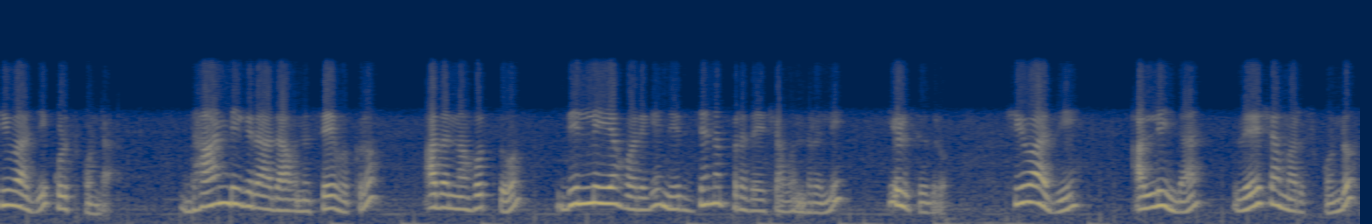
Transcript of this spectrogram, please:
ಶಿವಾಜಿ ಕುಳಿತುಕೊಂಡ. ದಾಂಡಿಗರಾದ ಅವನ ಸೇವಕರು ಅದನ್ನು ಹೊತ್ತು ದಿಲ್ಲಿಯ ಹೊರಗೆ ನಿರ್ಜನ ಪ್ರದೇಶ ಒಂದರಲ್ಲಿ ಇಳಿಸಿದ್ರು. ಶಿವಾಜಿ ಅಲ್ಲಿಂದ ವೇಷ ಮರೆಸ್ಕೊಂಡು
